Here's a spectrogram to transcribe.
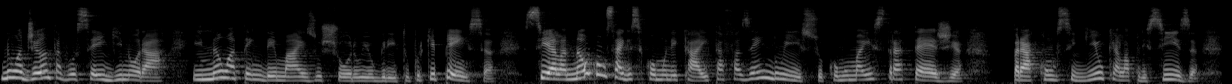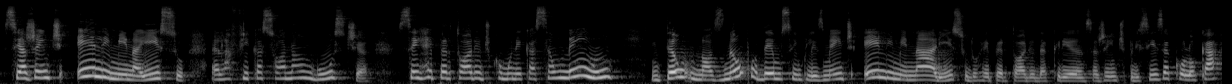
Não adianta você ignorar e não atender mais o choro e o grito, porque pensa, se ela não consegue se comunicar e está fazendo isso como uma estratégia para conseguir o que ela precisa, se a gente elimina isso, ela fica só na angústia, sem repertório de comunicação nenhum. Então, nós não podemos simplesmente eliminar isso do repertório da criança, a gente precisa colocar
